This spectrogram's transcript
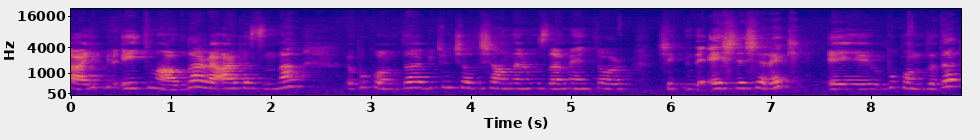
aylık bir eğitim aldılar ve arkasından e, bu konuda bütün çalışanlarımızla mentor şeklinde eşleşerek e, bu konuda da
